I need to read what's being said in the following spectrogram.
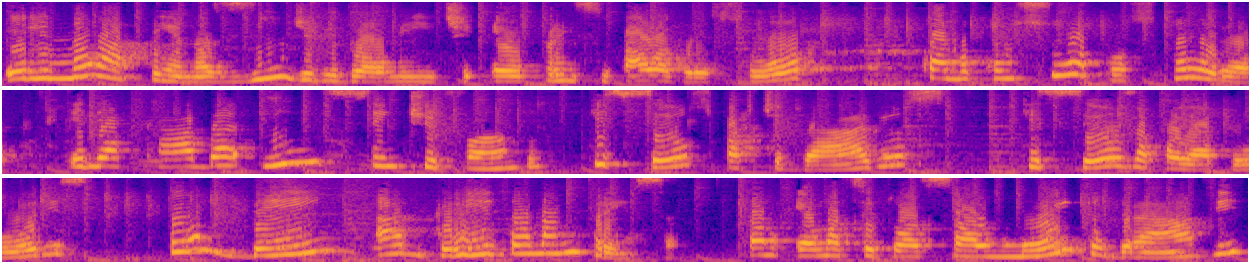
Ele não apenas individualmente é o principal agressor, como com sua postura ele acaba incentivando que seus partidários, que seus apoiadores também agridam a imprensa. Então, é uma situação muito grave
